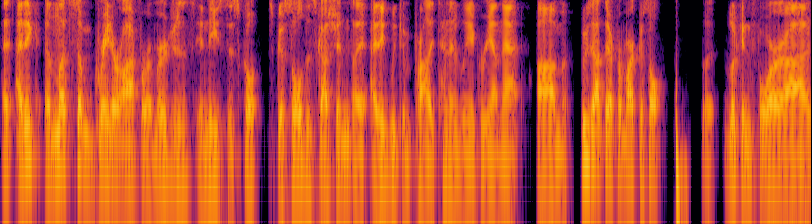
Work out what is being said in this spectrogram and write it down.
I think unless some greater offer emerges in these Gasol discussions, I, I think we can probably tentatively agree on that. Um, who's out there for Marcus Gasol? Looking for, uh,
